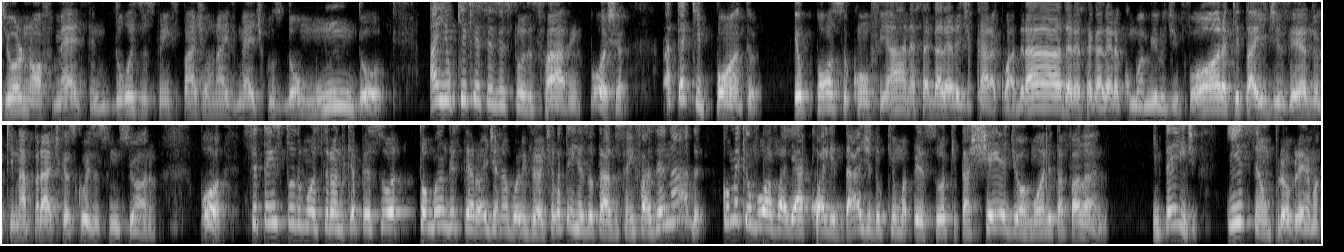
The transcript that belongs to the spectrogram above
Journal of Medicine, dois dos principais jornais médicos do mundo. Aí o que, que esses estudos fazem? Poxa, até que ponto eu posso confiar nessa galera de cara quadrada, nessa galera com mamilo de fora, que tá aí dizendo que na prática as coisas funcionam. Pô, você tem estudo mostrando que a pessoa tomando esteroide anabolizante, ela tem resultado sem fazer nada. Como é que eu vou avaliar a qualidade do que uma pessoa que tá cheia de hormônio tá falando? Entende? Isso é um problema.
